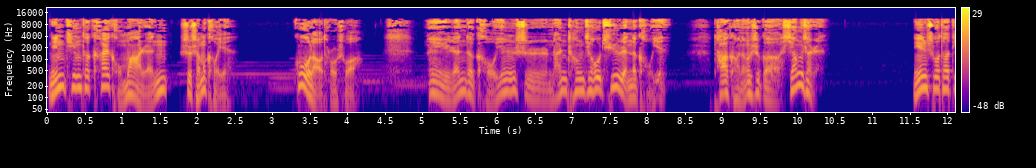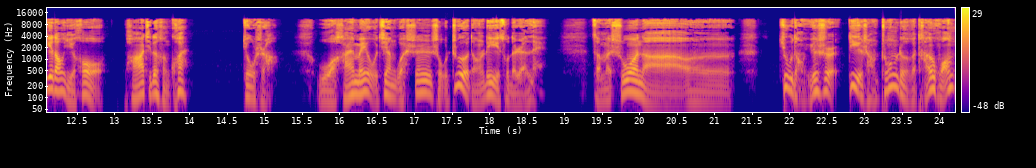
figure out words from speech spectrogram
您听他开口骂人是什么口音？”顾老头说：“那人的口音是南昌郊区人的口音，他可能是个乡下人。”您说他跌倒以后爬起的很快，就是啊，我还没有见过身手这等利索的人类。怎么说呢？呃，就等于是地上装着个弹簧。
